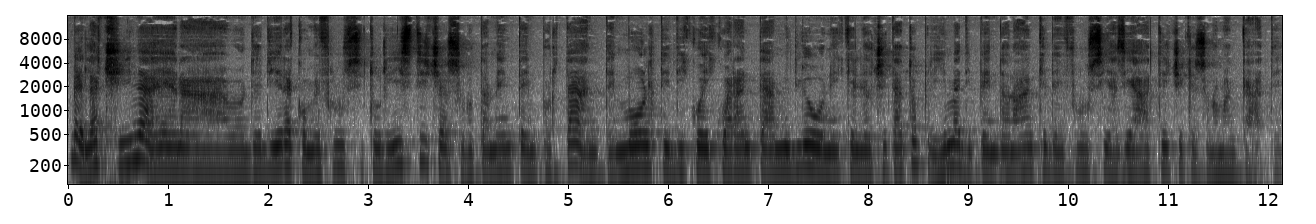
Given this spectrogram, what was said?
Beh, la Cina era, voglio dire, come flussi turistici assolutamente importante. Molti di quei 40 milioni che li ho citato prima dipendono anche dai flussi asiatici che sono mancati,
